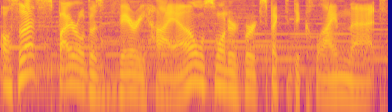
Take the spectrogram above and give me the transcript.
Also, that spiral goes very high. I almost wonder if we're expected to climb that.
